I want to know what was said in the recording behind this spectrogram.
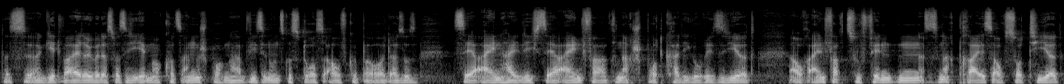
Das äh, geht weiter über das, was ich eben auch kurz angesprochen habe. Wie sind unsere Stores aufgebaut? Also sehr einheitlich, sehr einfach, nach Sport kategorisiert, auch einfach zu finden. Es ist nach Preis auch sortiert.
